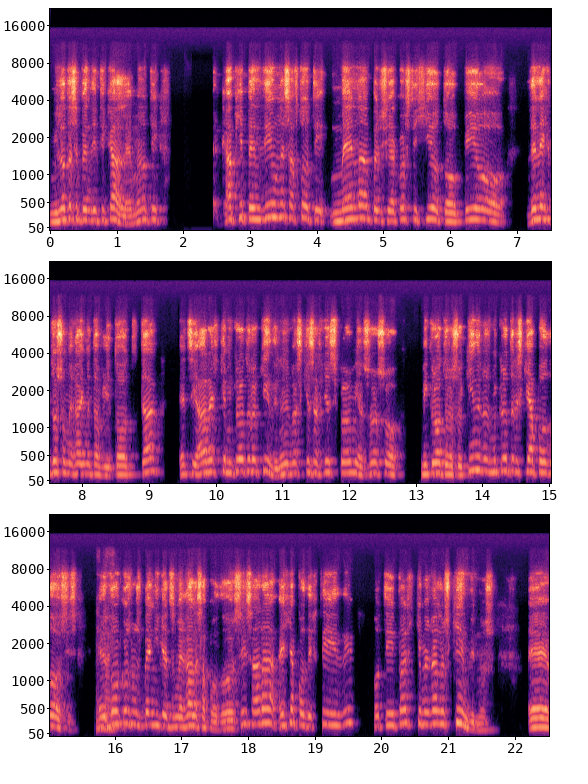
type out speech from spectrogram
μιλώντας επενδυτικά λέμε, ότι κάποιοι επενδύουν σε αυτό, ότι με ένα περιουσιακό στοιχείο το οποίο δεν έχει τόσο μεγάλη μεταβλητότητα, έτσι, άρα έχει και μικρότερο κίνδυνο. Είναι οι βασικές αρχές της οικονομίας. Όσο μικρότερος ο κίνδυνος, μικρότερες και αποδόσεις. Εδώ ο κόσμος μπαίνει για τις μεγάλες αποδόσεις, άρα έχει αποδεχτεί ήδη ότι υπάρχει και μεγάλος κίνδυνος. Ε,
